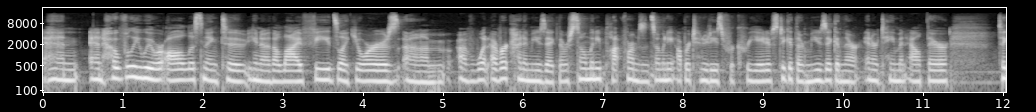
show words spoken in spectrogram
and and hopefully we were all listening to you know the live feeds like yours um, of whatever kind of music. There were so many platforms and so many opportunities for creatives to get their music and their entertainment out there to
